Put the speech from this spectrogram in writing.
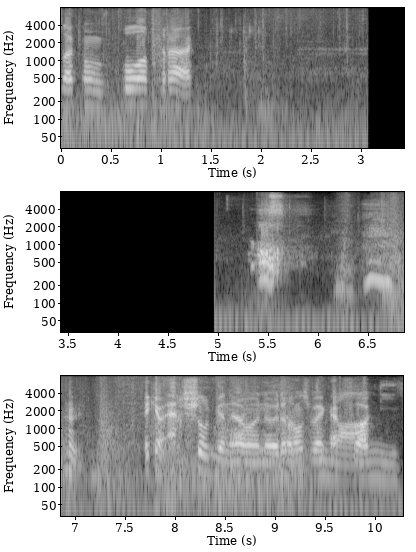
wel dat ik hem vol had geraakt. ik heb echt shotgun ammo nodig, anders ben ik echt Nou, fucked. niet.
